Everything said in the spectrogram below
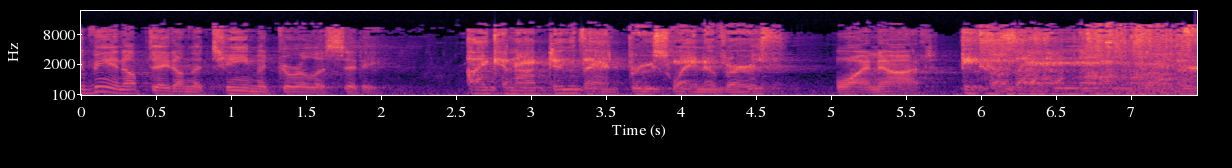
Give me an update on the team at Gorilla City. I cannot do that, Bruce Wayne of Earth. Why not? Because I am not Brother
